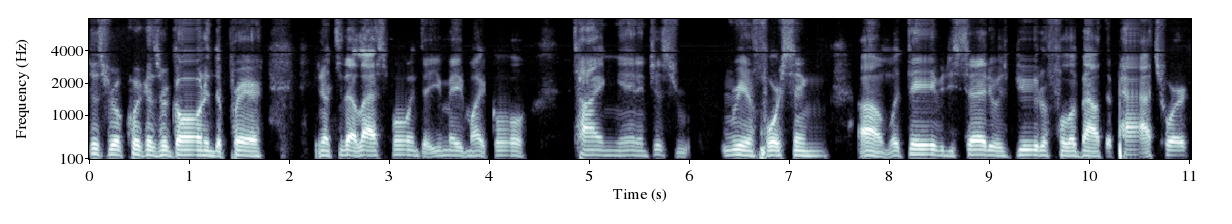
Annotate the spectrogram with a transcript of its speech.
just real quick as we're going into prayer, you know, to that last point that you made, Michael, tying in and just reinforcing um, what David you said. It was beautiful about the patchwork.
